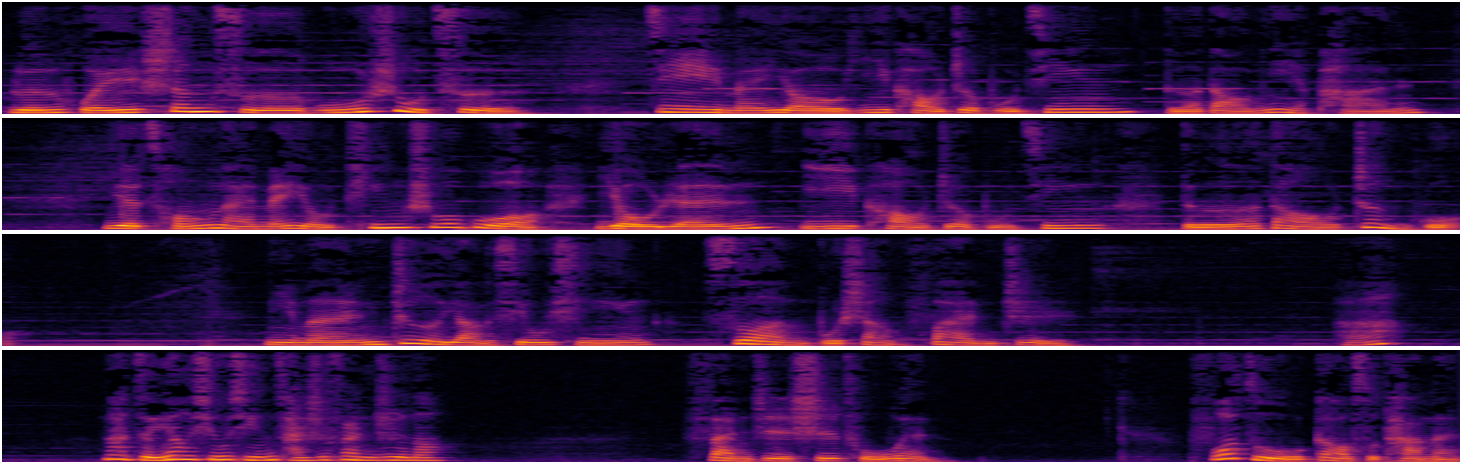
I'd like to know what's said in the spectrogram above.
轮回生死无数次，既没有依靠这部经得到涅槃，也从来没有听说过有人依靠这部经。得到正果，你们这样修行算不上犯智。啊，那怎样修行才是犯智呢？范志师徒问。佛祖告诉他们：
